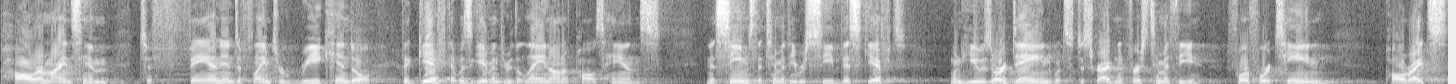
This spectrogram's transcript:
Paul reminds him to fan into flame, to rekindle the gift that was given through the laying on of Paul's hands. And it seems that Timothy received this gift when he was ordained, what's described in 1 Timothy 4:14. Paul writes,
